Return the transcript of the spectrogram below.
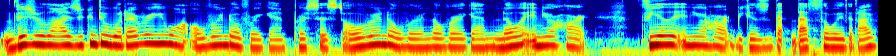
visualize, you can do whatever you want over and over again. Persist over and over and over again. Know it in your heart feel it in your heart because that that's the way that I've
